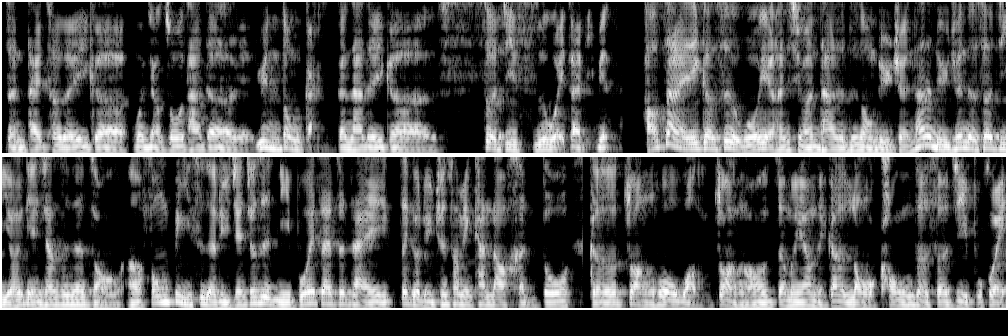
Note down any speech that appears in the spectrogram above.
整台车的一个我们讲说它的运动感跟它的一个设计思维在里面。好，再来一个是我也很喜欢它的这种铝圈，它的铝圈的设计有一点像是那种呃封闭式的铝圈，就是你不会在这台这个铝圈上面看到很多格状或网状哦这么样的一个镂空的设计，不会，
